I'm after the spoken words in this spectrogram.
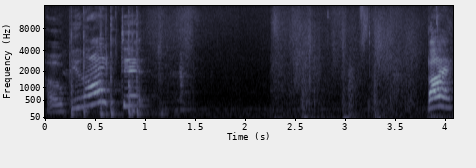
Hope you liked it. Bye.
